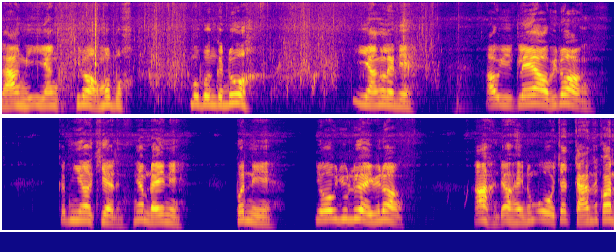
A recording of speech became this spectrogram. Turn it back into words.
ล้างนี้อีหยังพี่น้องมาบอกมาเบิ่งกันดูยังเลยนี่เอาอีกแล้วพี่น้องกับเงื่อเขียดย่ำใดนี่เพิ่นนี่โยอยู่เรื่อยพี่น้องอะเดี๋ยวให้น้องโอจัดการซะก่อน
